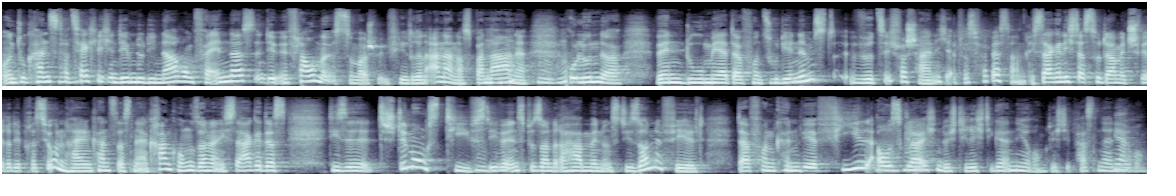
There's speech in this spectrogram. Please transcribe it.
Und du kannst mhm. tatsächlich, indem du die Nahrung veränderst, indem Pflaume ist zum Beispiel viel drin, Ananas, Banane, mhm. mhm. Holunder, wenn du mehr davon zu dir nimmst, wird sich wahrscheinlich etwas verbessern. Ich sage nicht, dass du damit schwere Depressionen heilen kannst, das ist eine Erkrankung, sondern ich sage, dass diese Stimmungstiefs, mhm. die wir insbesondere haben, haben, wenn uns die Sonne fehlt, davon können wir viel mhm. ausgleichen durch die richtige Ernährung, durch die passende Ernährung.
